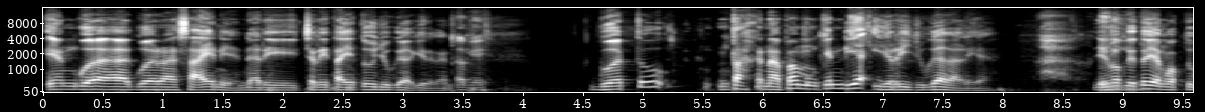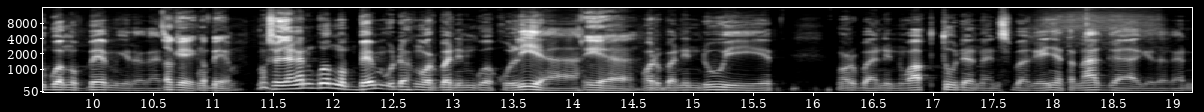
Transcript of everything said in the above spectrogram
yang gua gua rasain ya dari cerita itu juga gitu kan. Oke. Gua tuh entah kenapa mungkin dia iri juga kali ya. Jadi waktu itu yang waktu gua ngebem gitu kan. Oke, ngebem. Maksudnya kan gua ngebem udah ngorbanin gua kuliah. Iya. ngorbanin duit, ngorbanin waktu dan lain sebagainya, tenaga gitu kan.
